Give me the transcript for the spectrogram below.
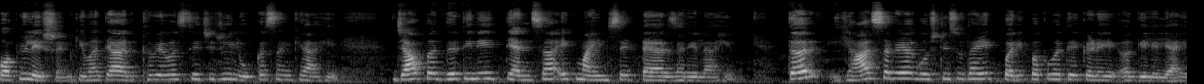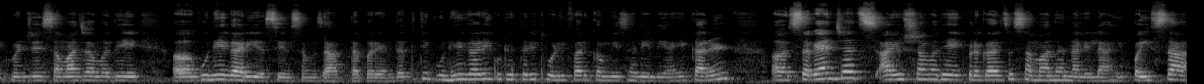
पॉप्युलेशन किंवा त्या अर्थव्यवस्थेची जी लोकसंख्या आहे ज्या पद्धतीने त्यांचा एक माइंडसेट तयार झालेला आहे. तर ह्या सगळ्या गोष्टीसुद्धा एक परिपक्वतेकडे गेलेल्या आहेत. म्हणजे समाजामध्ये गुन्हेगारी असेल समजा आत्तापर्यंत तर ती गुन्हेगारी कुठेतरी थोडीफार कमी झालेली आहे. कारण सगळ्यांच्याच आयुष्यामध्ये एक प्रकारचं समाधान आलेलं आहे. पैसा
